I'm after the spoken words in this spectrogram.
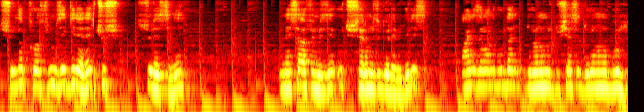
şurada profilimize girerek uçuş süresini, mesafemizi, uçuşlarımızı görebiliriz. Aynı zamanda buradan drone'umuz düşerse drone'umu bul e,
